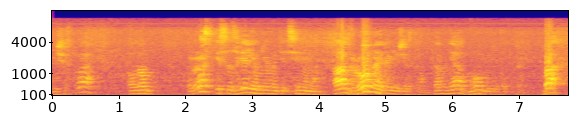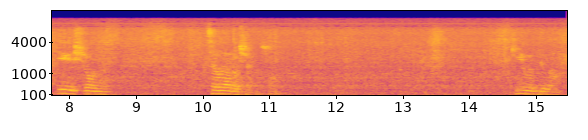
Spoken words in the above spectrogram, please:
вещества. А вот он раз и созрели в нем эти семена. Огромное количество, там не одно будет, бах, и еще у нас целая роща подсолнуха. he will do.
